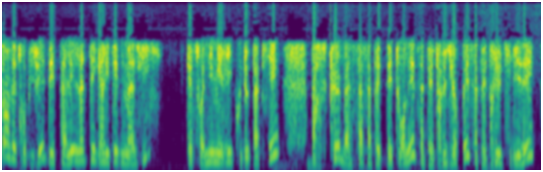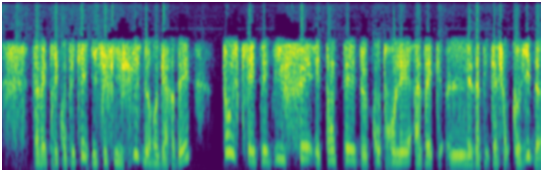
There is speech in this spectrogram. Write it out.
sans être obligé d'étaler l'intégralité de ma vie qu'elle soit numérique ou de papier, parce que ben, ça, ça peut être détourné, ça peut être usurpé, ça peut être réutilisé, ça va être très compliqué. Il suffit juste de regarder tout ce qui a été dit, fait et tenté de contrôler avec les applications Covid,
